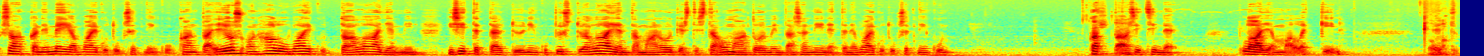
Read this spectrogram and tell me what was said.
saakka ne meidän vaikutukset niin kuin kantaa. Ja jos on halu vaikuttaa laajemmin, niin sitten täytyy niin kuin pystyä laajentamaan oikeasti sitä omaa toimintansa niin, että ne vaikutukset niin kuin kattaa sitten sinne laajemmallekin. Oma Et,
